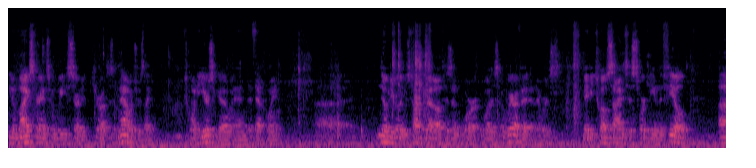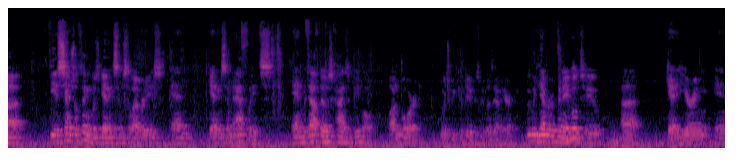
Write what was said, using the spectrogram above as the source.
you know, my experience when we started Cure Autism Now, which was like 20 years ago, and at that point, uh, nobody really was talking about autism or was aware of it, and there was maybe 12 scientists working in the field. Uh, the essential thing was getting some celebrities and getting some athletes, and without those kinds of people on board, which we could do because we lived out here, we would never have been able to uh, get a hearing in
